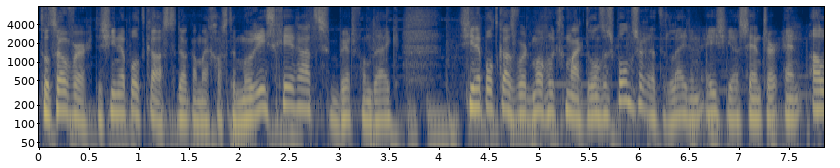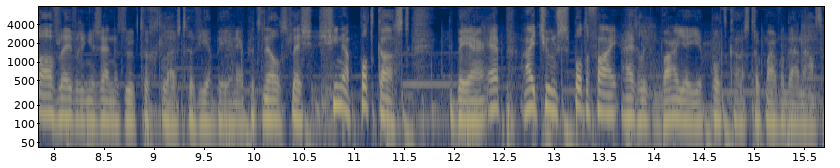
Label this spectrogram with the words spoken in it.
Tot zover de China-podcast. Dank aan mijn gasten Maurice Geraerts, Bert van Dijk. De China-podcast wordt mogelijk gemaakt door onze sponsor, het Leiden Asia Center. En alle afleveringen zijn natuurlijk terug te luisteren via bnr.nl slash China-podcast. De BNR-app, iTunes, Spotify, eigenlijk waar je je podcast ook maar vandaan haalt.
